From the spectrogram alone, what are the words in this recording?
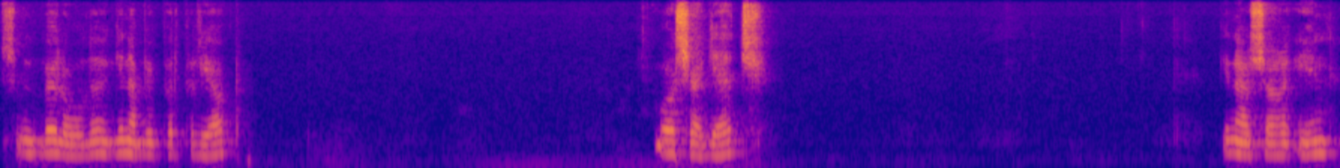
Şimdi böyle oldu. Yine bir pırpır yap. Boşa geç Yine aşağı in.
